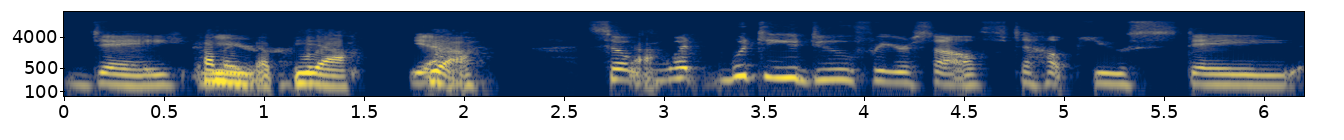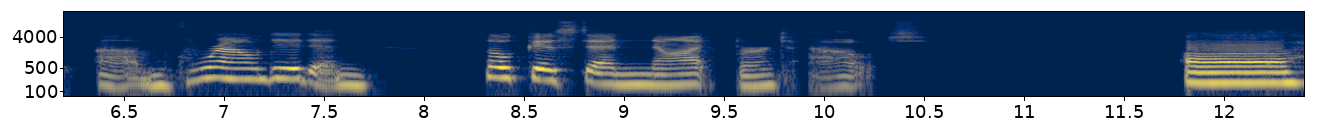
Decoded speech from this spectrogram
day. coming year. up, yeah. Yeah. yeah. So Yeah. what what do you do for yourself to help you stay um, grounded and focused and not burnt out? Uh,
